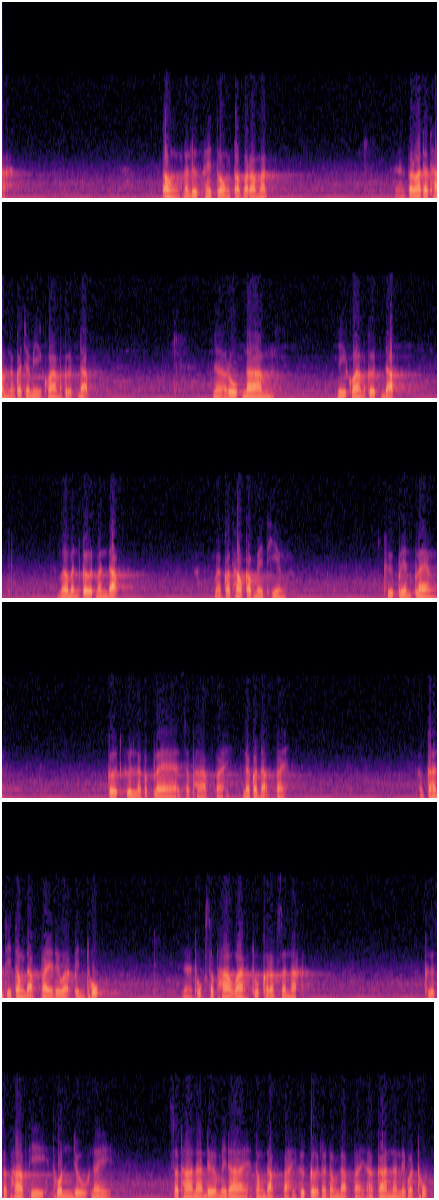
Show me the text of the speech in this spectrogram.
ต้องระลึกให้ตรงต่อบรมัตปรวัตธรรมนั้นก็จะมีความเกิดดับนรูปนาม มีความเกิดดับ เมื่อมันเกิดมันดับ มันก็เท่ากับไม่เที่ยง คือเปลี่ยนแปลง เกิดขึ้นแล้วก็แปลสภาพไป แล้วก็ดับไป อาการที่ต้องดับไปเรียกว่าเป็นทุกข์ทุกสภาวะทุกขลักษณะ คือสภาพที่ทนอยู่ในสถานะเดิมไม่ได้ ต้องดับไป คือเกิดแล้วต้องดับไป อาการนั้นเรียกว่าทุกข์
